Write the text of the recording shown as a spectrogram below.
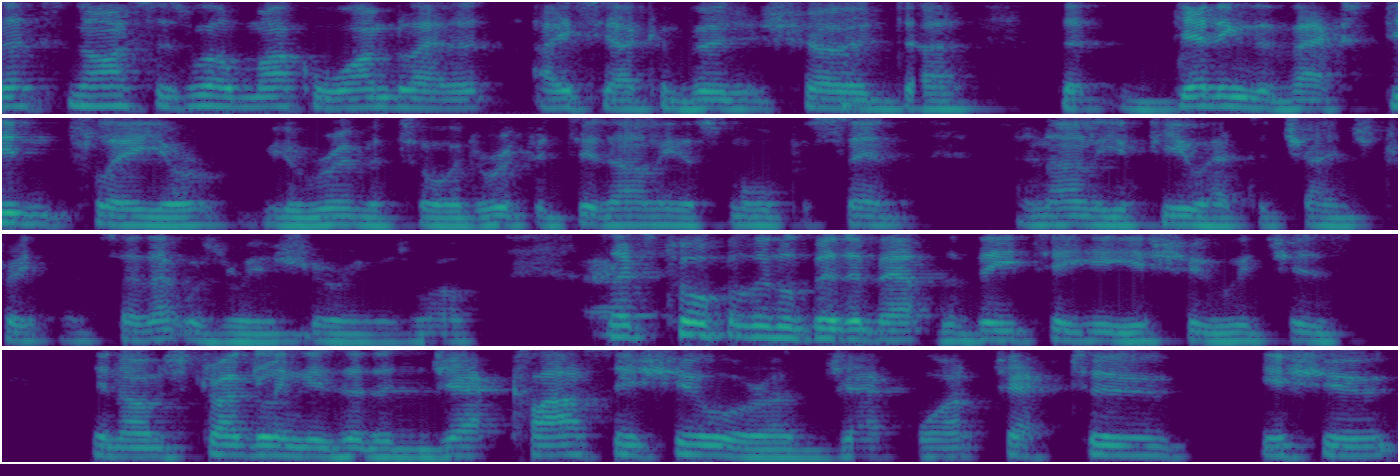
that's nice as well. Michael Weinblatt at ACR Convergence showed uh, that getting the vax didn't flare your, your rheumatoid, or if it did, only a small percent, and only a few had to change treatment. So that was reassuring as well. let's talk a little bit about the VTE issue, which is, you know, I'm struggling. Is it a JAK class issue or a JAK one, JAK two issue?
